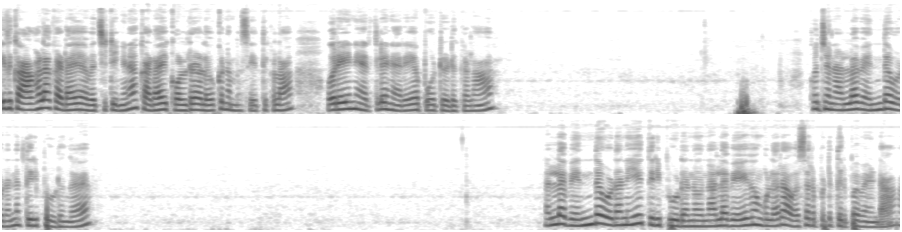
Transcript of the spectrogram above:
இதுக்கு அகல கடாயை வச்சிட்டிங்கன்னா கடாய் கொள்கிற அளவுக்கு நம்ம சேர்த்துக்கலாம். ஒரே நேரத்தில் நிறையா போட்டு எடுக்கலாம். கொஞ்சம் நல்லா வெந்த உடனே திருப்பி விடுங்க. நல்லா வெந்த உடனேயே திருப்பி விடணும். நல்லா வேகங்குள்ளார அவசரப்பட்டு திருப்ப வேண்டாம்.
